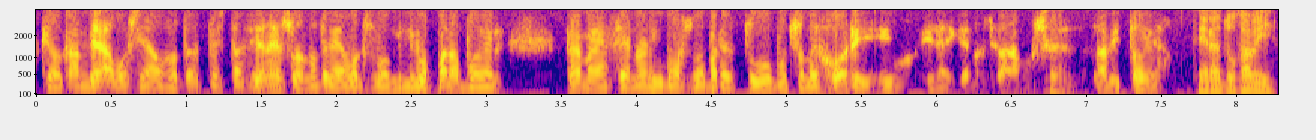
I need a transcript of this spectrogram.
que o cambiábamos y dábamos otras prestaciones o no teníamos los mínimos para poder permanecer. en El equipo de la parte estuvo mucho mejor y, y, de ahí que nos lleváramos la victoria. ¿Era tu Javi?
